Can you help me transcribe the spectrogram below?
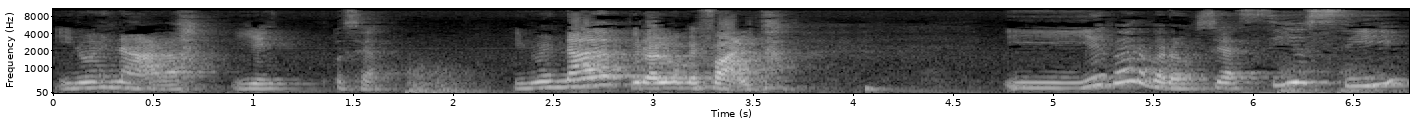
Y no es nada, y es, o sea, y no es nada, pero algo me falta. Y es bárbaro, o sea, sí o sí,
